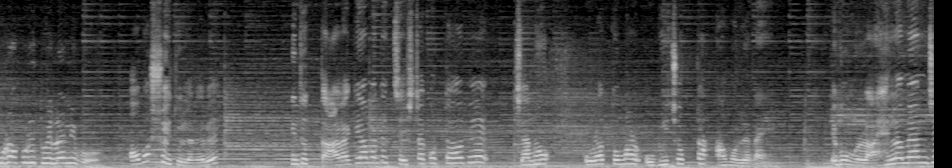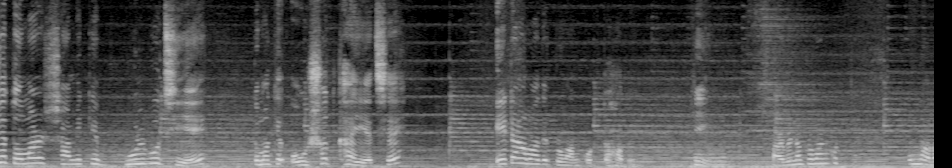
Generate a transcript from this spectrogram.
পুরোপুরি তুলে নিব? অবশ্যই তুলে নেবে। কিন্তু তার আগে আমাদের চেষ্টা করতে হবে যেন ওরা তোমার অভিযোগটা আমলে নেয়। এবং রাহেলা ম্যাম যে তোমার স্বামীকে ভুল বুঝিয়ে তোমাকে ঔষধ খাইয়েছে এটা আমাদের প্রমাণ করতে হবে। কি? পারবে না প্রমাণ করতে? না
